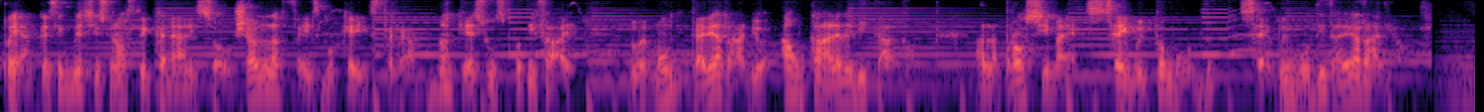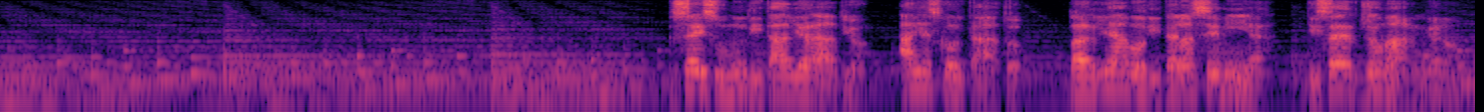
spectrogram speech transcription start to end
Puoi anche seguirci sui nostri canali social, Facebook e Instagram, nonché su Spotify, dove Mood Italia Radio ha un canale dedicato. Alla prossima e segui il tuo mood, segui Mood Italia Radio. Sei su Mood Italia Radio. Hai ascoltato Parliamo di talassemia di Sergio Mangano.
